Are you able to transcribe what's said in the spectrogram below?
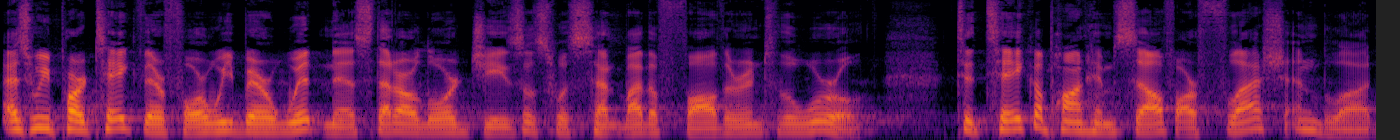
As we partake, therefore, we bear witness that our Lord Jesus was sent by the Father into the world to take upon himself our flesh and blood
